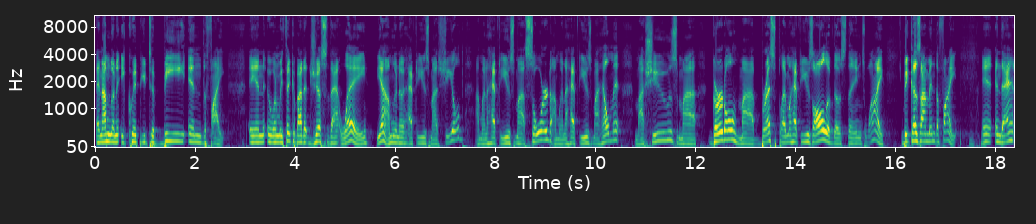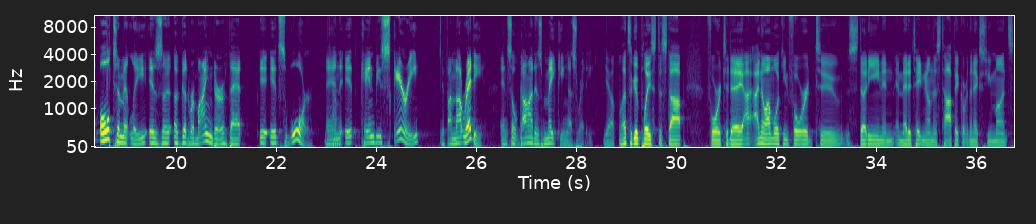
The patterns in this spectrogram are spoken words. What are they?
and I'm going to equip you to be in the fight. And when we think about it just that way, yeah, I'm going to have to use my shield. I'm going to have to use my sword. I'm going to have to use my helmet, my shoes, my girdle, my breastplate. I'm going to have to use all of those things. Why? Because I'm in the fight. Mm-hmm. And, and, that ultimately is a, a good reminder that it, it's war and yeah. it can be scary if I'm not ready. And so God is making us ready. Yeah, well, that's a good place to stop for today. I, I, know I'm looking forward to studying and, and, meditating on this topic over the next few months.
